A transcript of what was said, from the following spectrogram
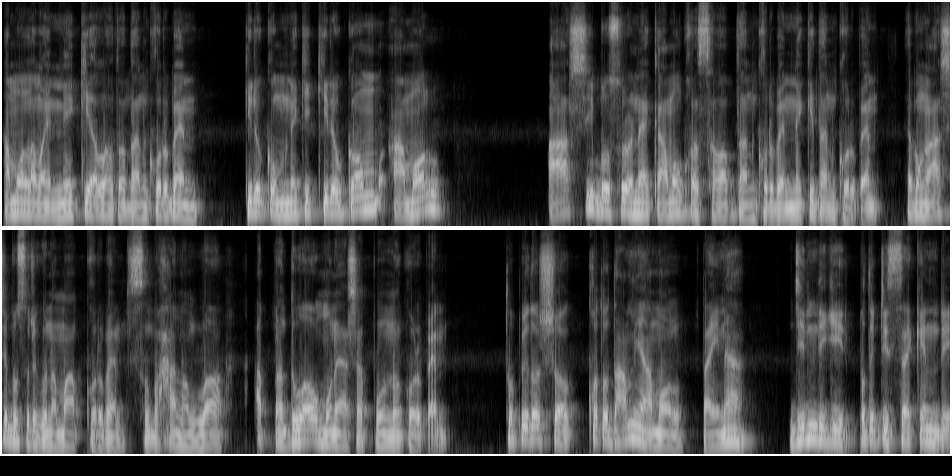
আমল আমায় নেকি আল্লাহ দান করবেন। কীরকম নেকি, কীরকম আমল? আশি বছরের ন্যাক আমল করা সওয়াব দান করবেন, নেকি দান করবেন এবং আশি বছরে গুণা মাফ করবেন। সুবাহান আল্লাহ আপনার দোয়াও মনে আসা পূর্ণ করবেন। তো প্রিয় দর্শক, কত দামি আমল, তাই না? জিন্দিগির প্রতিটি সেকেন্ডে,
